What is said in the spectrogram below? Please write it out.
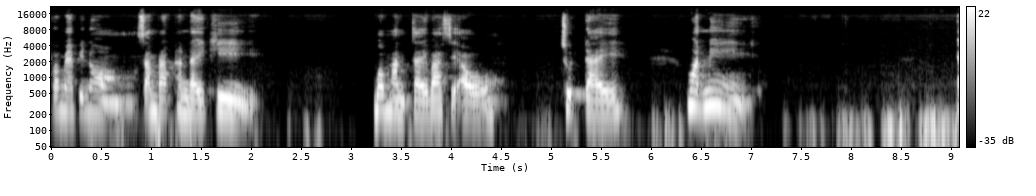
พ่อแม่พี่น้องสำหรับท่านใดที่บ่มั่นใจว่าสิเอาชุดใดงวดนี้แอ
